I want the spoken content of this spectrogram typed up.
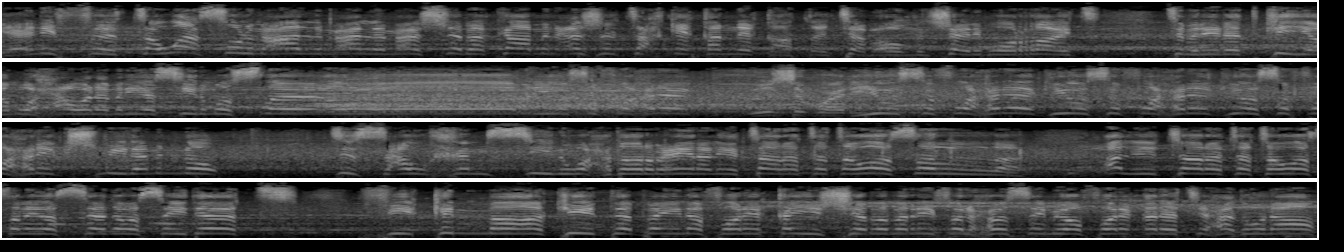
يعني في التواصل مع مع مع الشبكة من أجل تحقيق النقاط. نتابعوا من جانب الرايت. تمريرة ذكيه محاولة من ياسين مصلي. أو من يوسف وحريك يوسف وحريك يوسف وحريك يوسف وحريك يوسف وحريك شميلة منه. 59 41 الإثارة تتواصل. الإثارة تتواصل إلى السادة والسيدات. في قمة أكيد بين فريقي الشباب الريف الحسيمي وفريق الاتحاد هنا.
